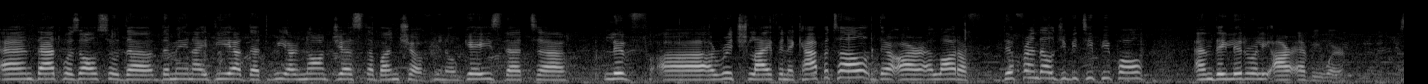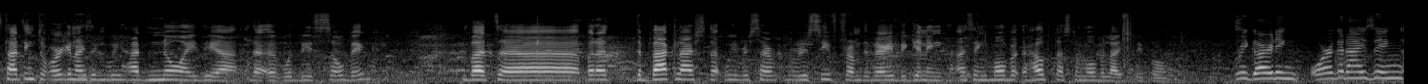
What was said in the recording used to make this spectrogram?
And that was also the, the main idea that we are not just a bunch of you know, gays that uh, live uh, a rich life in a capital. There are a lot of different LGBT people, and they literally are everywhere. Starting to organizing, we had no idea that it would be so big. But uh, but the backlash that we reserved, received from the very beginning, I think, helped us to mobilize people. Regarding organizing,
